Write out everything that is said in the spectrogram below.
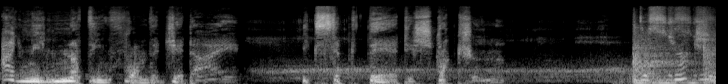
I need nothing from the Jedi except their destruction. Destruction,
